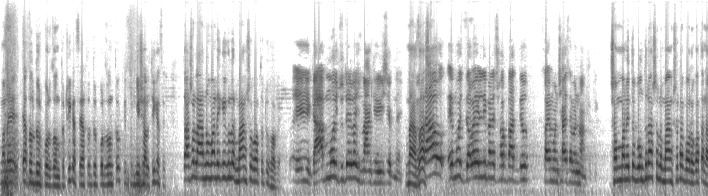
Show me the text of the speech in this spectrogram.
মানে এত দূর পর্যন্ত ঠিক আছে? এত দূর পর্যন্ত কিন্তু বিশাল ঠিক আছে? তো আসলে আনুমানিক এগুলোর মাংস কতটুকু হবে? এই গাব মই দুধের বেশ মাংসের হিসেব নাই। না, তাও এই মই জবাইলি মানে সব বাদ দিও ছয় মন সাড়ে ছয় মন মাংস ঠিক সম্মানিত বন্ধুরা আসলে মাংসটা বড় কথা না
